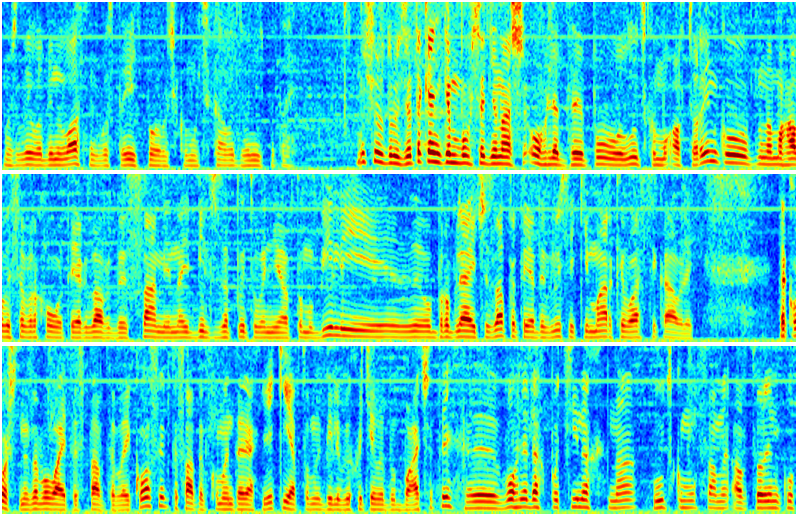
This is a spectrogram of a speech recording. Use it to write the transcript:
Можливо, один власник, бо стоїть поруч, кому цікаво, дзвоніть, питайте. Ну що ж, друзі, такеньким був сьогодні наш огляд по луцькому авторинку. Намагалися враховувати, як завжди, самі найбільш запитувані автомобілі. Обробляючи запити, я дивлюсь, які марки вас цікавлять. Також не забувайте ставити лайкоси, писати в коментарях, які автомобілі ви хотіли би бачити е, в оглядах по цінах на луцькому саме авторинку.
